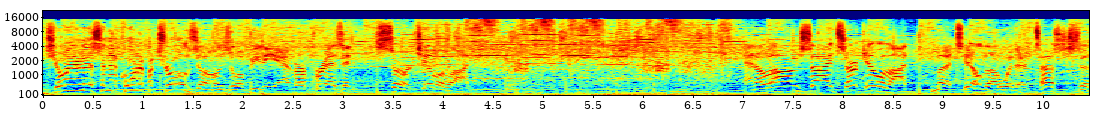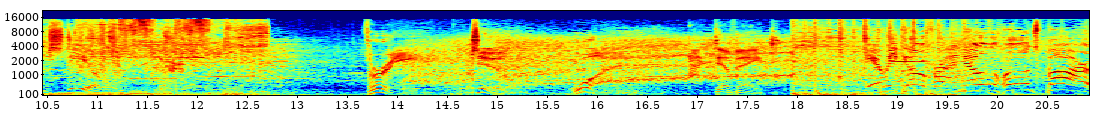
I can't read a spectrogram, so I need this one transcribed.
And joining us in the corner patrol zones will be the ever-present Sir Killalot. And alongside Sir Killalot, Matilda with her tusks of steel. Three, two, one, activate. Here we go for a no-holds-bar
